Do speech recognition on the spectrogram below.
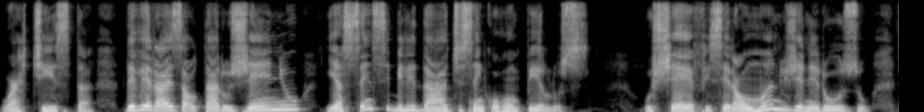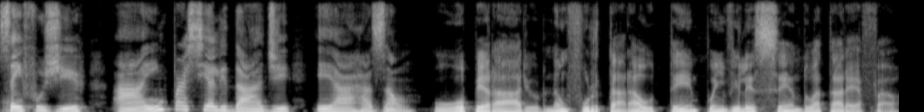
O artista deverá exaltar o gênio e a sensibilidade sem corrompê-los. O chefe será humano e generoso, sem fugir à imparcialidade e à razão. O operário não furtará o tempo envelhecendo a tarefa.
